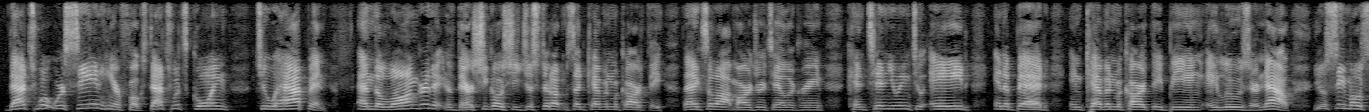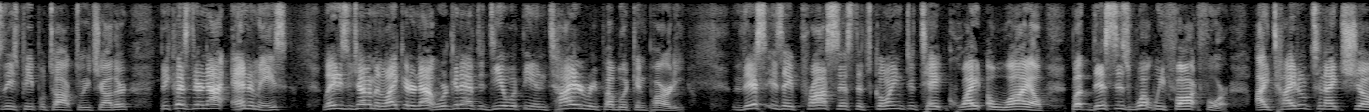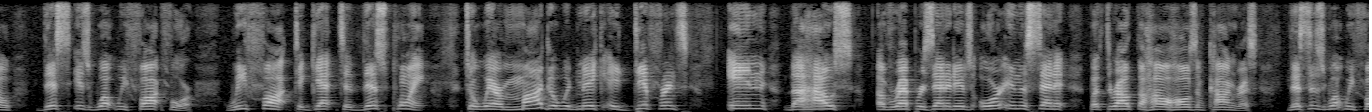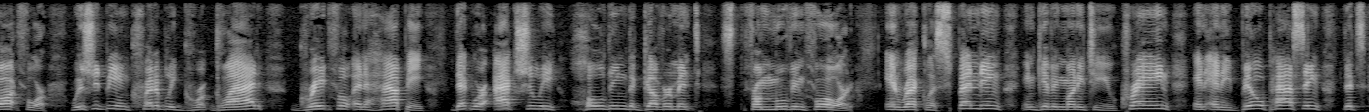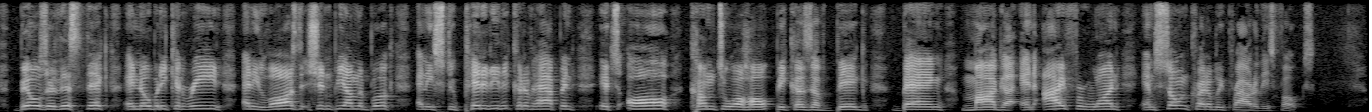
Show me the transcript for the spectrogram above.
That's what we're seeing here, folks. That's what's going to happen. And the longer that, there she goes, she just stood up and said Kevin McCarthy. Thanks a lot, Marjorie Taylor Greene. Continuing to aid in a bed in Kevin McCarthy being a loser. Now, you'll see most of these people talk to each other because they're not enemies. Ladies and gentlemen, like it or not, we're going to have to deal with the entire Republican Party. This is a process that's going to take quite a while, but this is what we fought for. I titled tonight's show, This is What We Fought For. We fought to get to this point to where MAGA would make a difference in the House of Representatives or in the Senate, but throughout the halls of Congress. This is what we fought for. We should be incredibly gr- glad, grateful, and happy that we're actually holding the government from moving forward in reckless spending, in giving money to Ukraine, in any bill passing that's bills are this thick and nobody can read, any laws that shouldn't be on the book, any stupidity that could have happened. It's all come to a halt because of Big Bang MAGA. And I, for one, am so incredibly proud of these folks.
